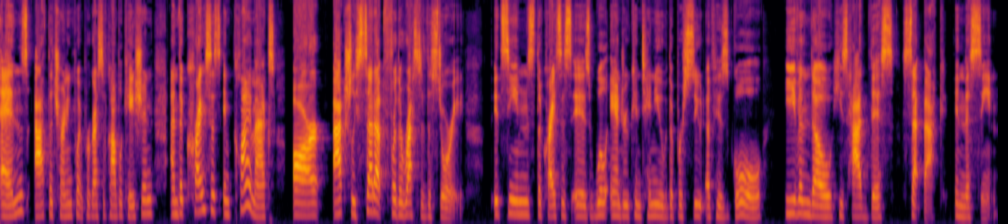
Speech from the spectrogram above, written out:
ends at the turning point progressive complication, and the crisis and climax are actually set up for the rest of the story. It seems the crisis is will Andrew continue the pursuit of his goal, even though he's had this setback in this scene?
